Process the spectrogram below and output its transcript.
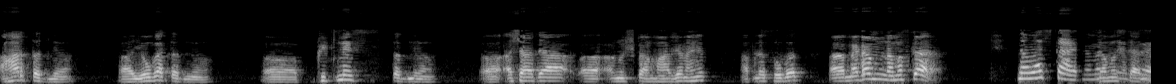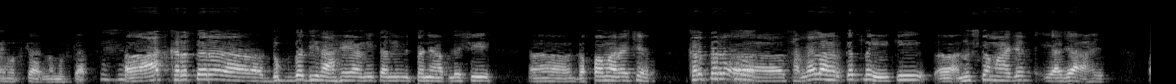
आहार तज्ज्ञ योगा तज्ज्ञ फिटनेस तज्ज्ञ अशा त्या अनुष्का महाजन आहेत आपल्यासोबत मॅडम नमस्कार. नमस्कार नमस्कार. नमस्कार नमस्कार आज खर तर दुग्ध दिन आहे आणि त्या निमित्ताने आपल्याशी गप्पा मारायच्या आहेत. खर तर अ, सांगायला हरकत नाही की अनुष्का महाजन या ज्या आहेत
